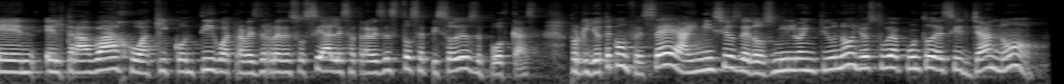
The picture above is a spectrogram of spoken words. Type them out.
en el trabajo aquí contigo a través de redes sociales, a través de estos episodios de podcast, porque yo te confesé a inicios de 2021, yo estuve a punto de decir, ya no.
